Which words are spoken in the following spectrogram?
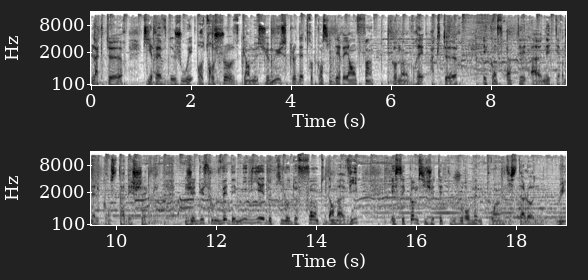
L'acteur, qui rêve de jouer autre chose qu'un monsieur muscle, d'être considéré enfin comme un vrai acteur, est confronté à un éternel constat d'échec. J'ai dû soulever des milliers de kilos de fonte dans ma vie et c'est comme si j'étais toujours au même point, dit Stallone. Lui,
